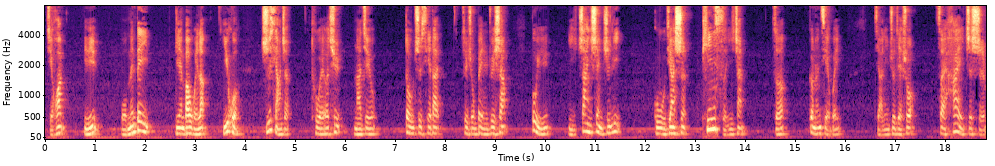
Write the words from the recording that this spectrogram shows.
解患。比如我们被敌人包围了，如果只想着突围而去，那就斗志懈怠，最终被人追杀；不如以战胜之力鼓舞将士，拼死一战，则更能解围。”贾玲注解说：“在害之时，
